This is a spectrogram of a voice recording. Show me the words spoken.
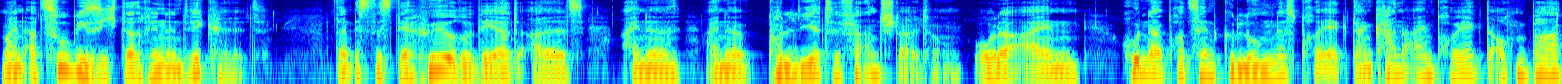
mein Azubi sich darin entwickelt, dann ist es der höhere Wert als eine, eine polierte Veranstaltung oder ein 100% gelungenes Projekt. Dann kann ein Projekt auch ein paar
